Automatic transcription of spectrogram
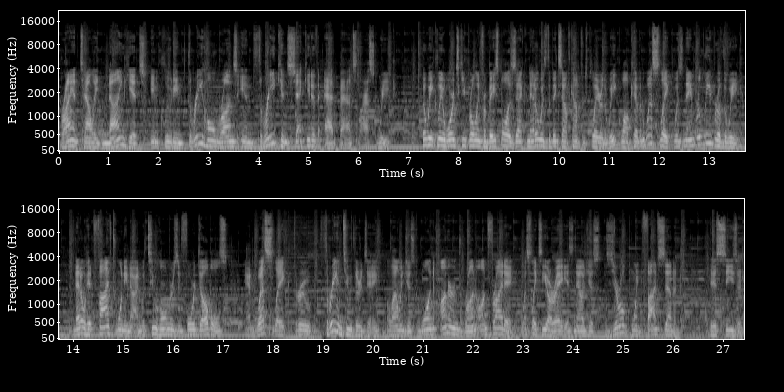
Bryant tallied nine hits, including three home runs in three consecutive at bats last week. The weekly awards keep rolling from baseball as Zach Neto is the Big South Conference Player of the Week, while Kevin Westlake was named Reliever of the Week. Neto hit 529 with two homers and four doubles, and Westlake threw three and two thirds inning, allowing just one unearned run on Friday. Westlake's ERA is now just 0.57 this season.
